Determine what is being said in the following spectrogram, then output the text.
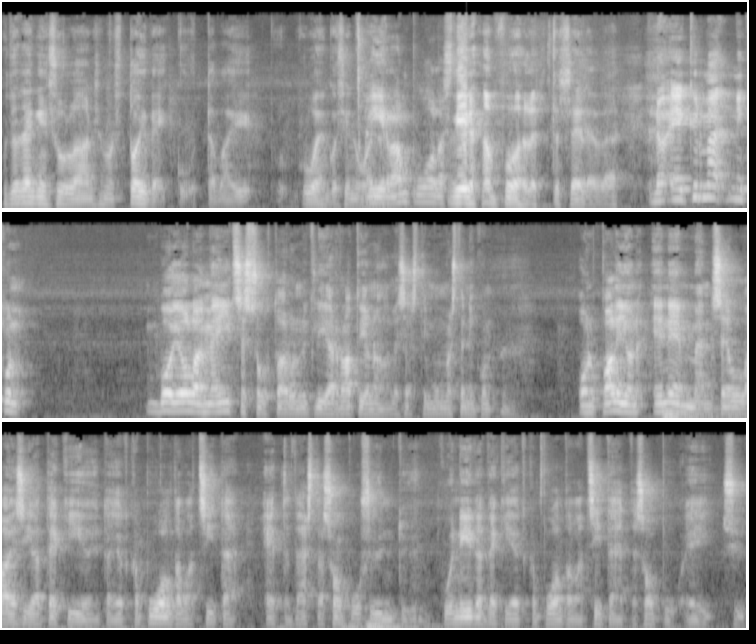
Mutta jotenkin sulla on semmoista toiveikkuutta vai luenko sinua? Viran puolesta. Viran puolesta, selvää. No ei, kyllä mä niin kun, voi olla, että mä itse suhtaudun nyt liian rationaalisesti. Mun mielestä niin kun, on paljon enemmän sellaisia tekijöitä, jotka puoltavat sitä, että tästä sopu syntyy, kuin niitä tekijöitä, jotka puoltavat sitä, että sopu ei synny.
